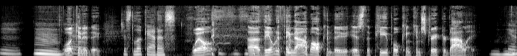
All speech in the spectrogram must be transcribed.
Mm, What can it do? just look at us. Well, uh, the only thing the eyeball can do is the pupil can constrict or dilate. Yeah.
